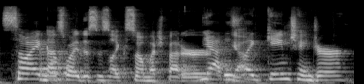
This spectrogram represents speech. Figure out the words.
So I And go- that's why this is like so much better. yeah, this is like game changer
